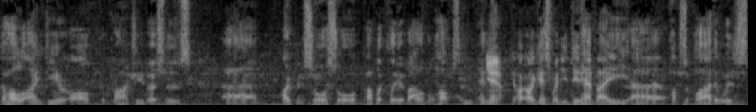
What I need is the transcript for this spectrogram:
the whole idea of proprietary versus uh, open source or publicly available hops. And, and Yeah. then I I guess when you did have a uh, hop supply that was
